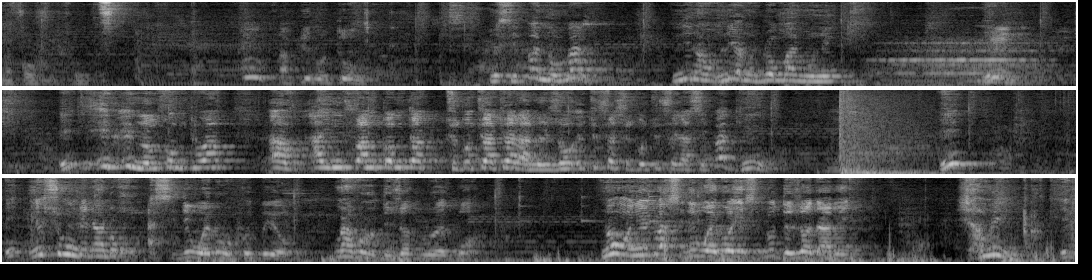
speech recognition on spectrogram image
il faut, il faut. Appelez retour. Mais c'est pas normal. Ni dans le. Et, et, et un homme comme toi, à, une femme comme toi, ce que tu as tu as à la maison et tu fais ce que tu fais là, c'est pas bien. Hein? Et et si on est dans le acide on va le désordre avec moi. Non, on est dans acide ou le c'est le désordre d'amé. Jamais. Les gars.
